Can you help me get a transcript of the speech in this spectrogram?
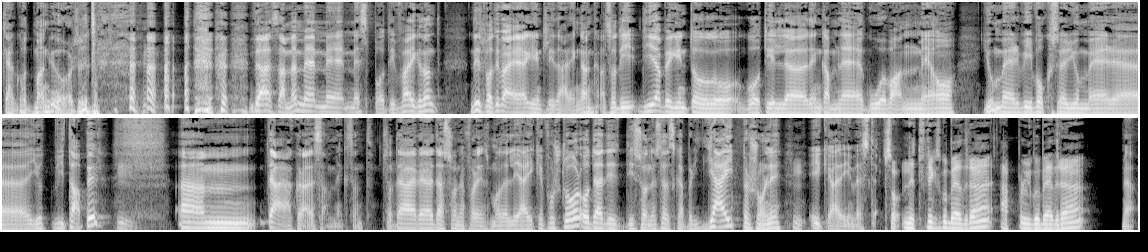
det er gått mange år, du. det er samme med, med, med, Spotify. ikke sant? De Spotify er egentlig der en gang. Altså, de, de har begynt å gå, gå, til uh, den gamle, gode vanen med å jo mer vi vokser, jo mer jo, vi taper. Mm. Um, det er akkurat det samme. ikke sant? Så Det er, det er sånne forretningsmodeller jeg ikke forstår, og det er de, de sånne selskaper jeg personlig mm. ikke har investert. Så Netflix går bedre, Apple går bedre. Ja.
